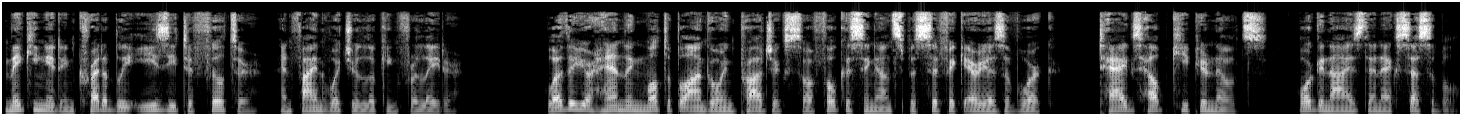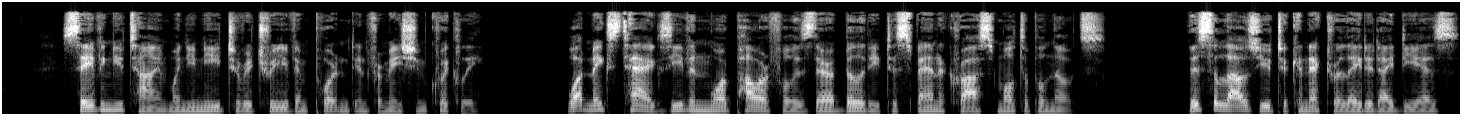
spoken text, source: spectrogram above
making it incredibly easy to filter and find what you're looking for later. Whether you're handling multiple ongoing projects or focusing on specific areas of work, tags help keep your notes organized and accessible, saving you time when you need to retrieve important information quickly. What makes tags even more powerful is their ability to span across multiple notes. This allows you to connect related ideas,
